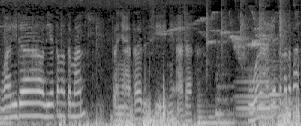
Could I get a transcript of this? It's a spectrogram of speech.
Wadidaw, lihat teman-teman. Ternyata di sini ada buaya teman-teman.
